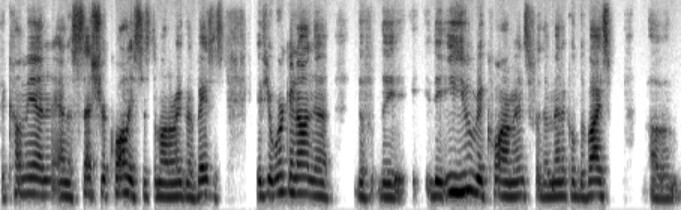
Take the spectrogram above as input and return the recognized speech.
to come in and assess your quality system on a regular basis. If you're working on the the the, the EU requirements for the medical device um,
